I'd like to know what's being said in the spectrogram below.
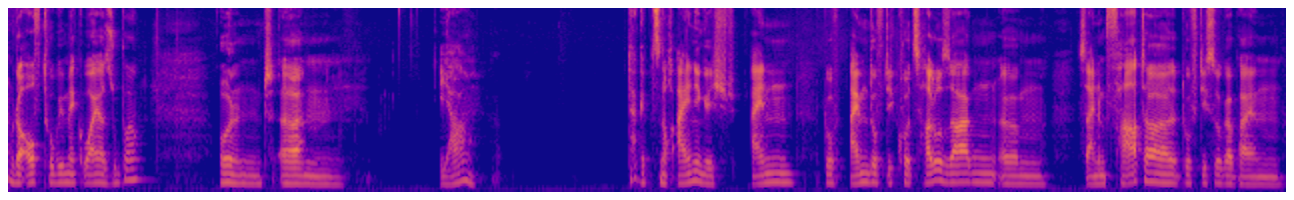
Oder auf Tobey Maguire, super. Und ähm, ja, da gibt es noch einige. Ich, einen, durf, einem durfte ich kurz Hallo sagen. Ähm, seinem Vater durfte ich sogar beim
